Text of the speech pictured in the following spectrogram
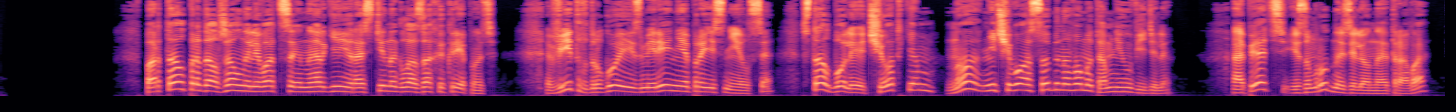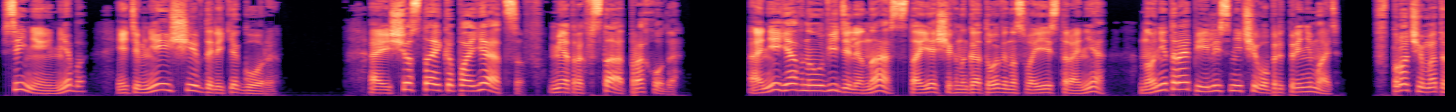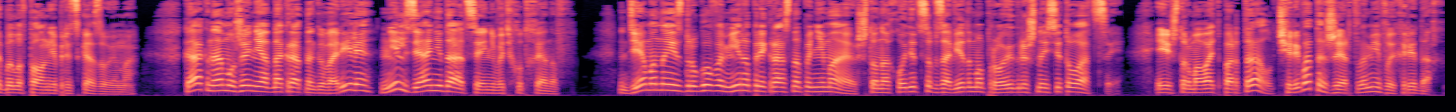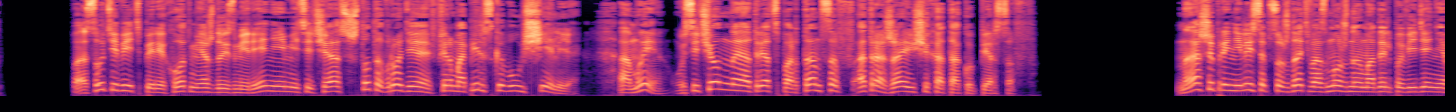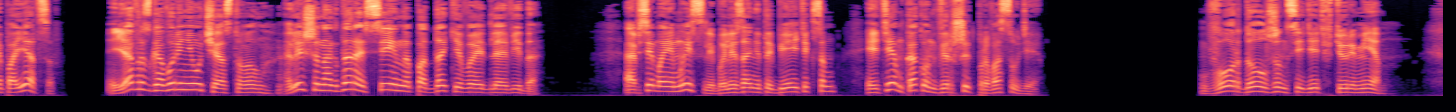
Портал продолжал наливаться энергией, расти на глазах и крепнуть. Вид в другое измерение прояснился, стал более четким, но ничего особенного мы там не увидели. Опять изумрудно-зеленая трава, синее небо и темнеющие вдалеке горы. А еще стайка паяцев, метрах в ста от прохода. Они явно увидели нас, стоящих наготове на своей стороне, но не торопились ничего предпринимать. Впрочем, это было вполне предсказуемо. Как нам уже неоднократно говорили, нельзя недооценивать худхенов. Демоны из другого мира прекрасно понимают, что находятся в заведомо проигрышной ситуации, и штурмовать портал чревато жертвами в их рядах. По сути ведь переход между измерениями сейчас что-то вроде Фермопильского ущелья, а мы — усеченный отряд спартанцев, отражающих атаку персов. Наши принялись обсуждать возможную модель поведения паяцев. Я в разговоре не участвовал, лишь иногда рассеянно поддакивая для вида. А все мои мысли были заняты Бейтиксом и тем, как он вершит правосудие. Вор должен сидеть в тюрьме,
